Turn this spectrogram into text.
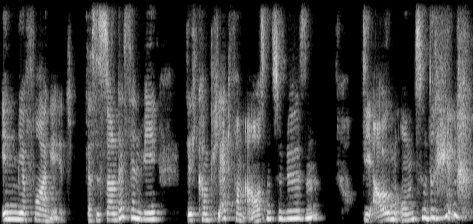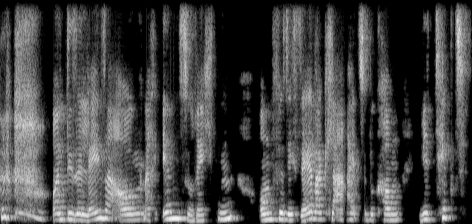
in mir vorgeht. Das ist so ein bisschen wie sich komplett vom Außen zu lösen, die Augen umzudrehen und diese Laseraugen nach innen zu richten, um für sich selber Klarheit zu bekommen, wie tickt,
